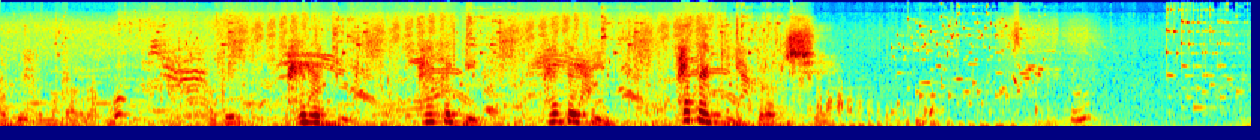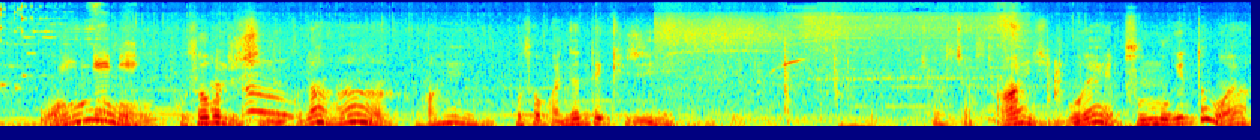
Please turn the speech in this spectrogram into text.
어딜 도망갈라고? 어디? 패대기 패대기 패대기 패대기. 그렇지. 오 보석을 주시는구나. 아이 보석 완전 땡큐지. 좋았어 좋았어 아이 뭐야? 이 분무기는 또 뭐야?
